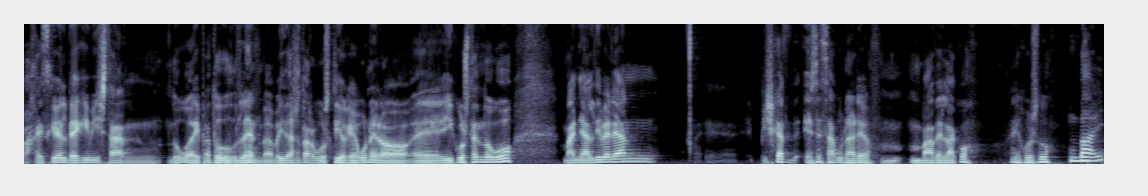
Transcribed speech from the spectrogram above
bajaizkibel begi biztan dugu, aipatu dut lehen, ba, bidazotar guztiok egunero e, ikusten dugu, baina aldi berean, e, pixkat ez ezagunare badelako, Ego du? Bai,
